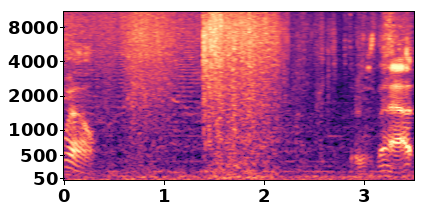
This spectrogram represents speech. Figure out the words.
Well, there's that.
